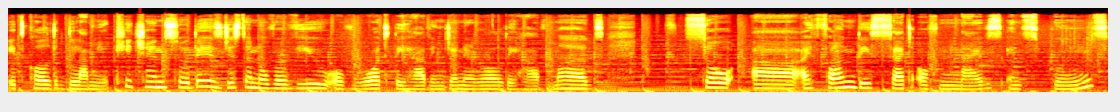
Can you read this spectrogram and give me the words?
It's called glam your kitchen. So this is just an overview of what they have in general. They have mugs. So uh, I found this set of knives and spoons.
